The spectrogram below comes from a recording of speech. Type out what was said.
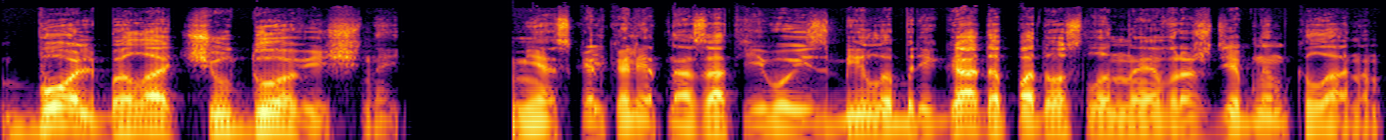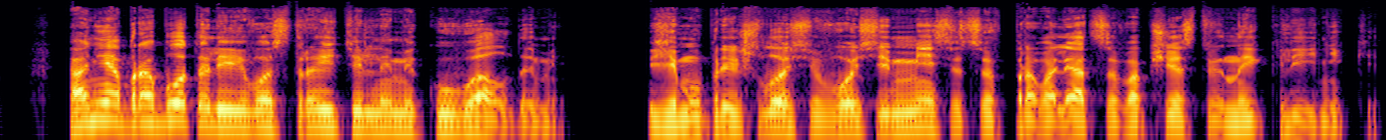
Боль была чудовищной. Несколько лет назад его избила бригада, подосланная враждебным кланом. Они обработали его строительными кувалдами. Ему пришлось 8 месяцев проваляться в общественной клинике.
